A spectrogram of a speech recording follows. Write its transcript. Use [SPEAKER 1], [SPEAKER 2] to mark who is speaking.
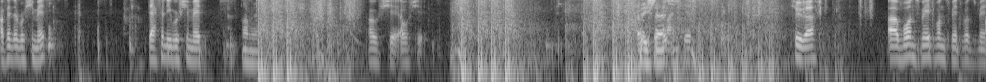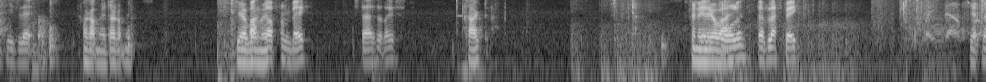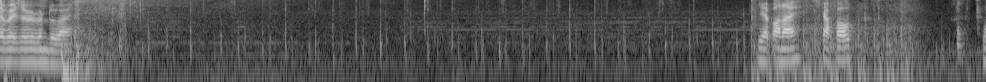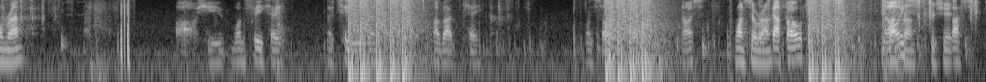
[SPEAKER 1] I think they're rushing mid. Definitely rushing mid.
[SPEAKER 2] I'm in.
[SPEAKER 1] Oh shit, oh shit.
[SPEAKER 3] Three stairs.
[SPEAKER 4] Two there.
[SPEAKER 1] Uh, one's mid, one's mid, one's mid. He's lit.
[SPEAKER 2] I got mid, I got mid. Yeah, one
[SPEAKER 4] Backed
[SPEAKER 2] mid.
[SPEAKER 4] off from B. Stairs at least.
[SPEAKER 2] Tagged. Finny
[SPEAKER 4] Yeah,
[SPEAKER 2] away.
[SPEAKER 4] fallen. They've left B.
[SPEAKER 2] Yeah, they're, they were underway. Yep, I know. Scaffold. One ramp.
[SPEAKER 4] Oh, you. One CT. No T. even. My bad, T. One side. Nice.
[SPEAKER 2] One still ramp.
[SPEAKER 4] scaffold. Nice.
[SPEAKER 2] Good shit.
[SPEAKER 4] Last.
